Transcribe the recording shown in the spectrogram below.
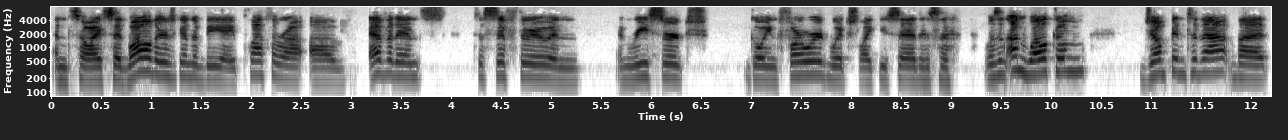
And so I said, well, there's going to be a plethora of evidence to sift through and and research going forward, which, like you said, is a was an unwelcome jump into that. But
